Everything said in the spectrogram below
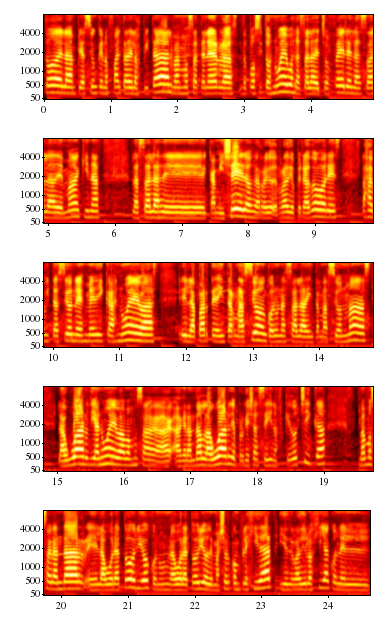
toda la ampliación que nos falta del hospital. Vamos a tener los depósitos nuevos, la sala de choferes, la sala de máquinas, las salas de camilleros, de radiooperadores, las habitaciones médicas nuevas, eh, la parte de internación con una sala de internación más, la guardia nueva, vamos a agrandar la guardia porque ya se nos quedó chica. Vamos a agrandar el laboratorio con un laboratorio de mayor complejidad y de radiología con el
